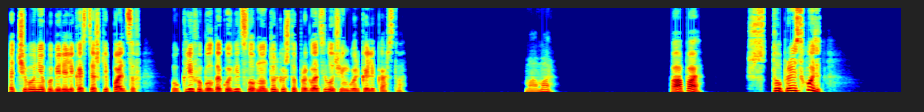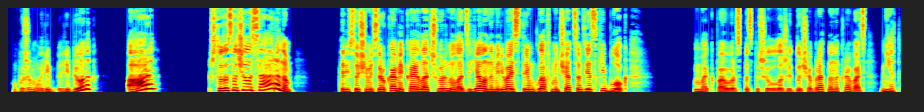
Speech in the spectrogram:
отчего у нее побелели костяшки пальцев. У Клиффа был такой вид, словно он только что проглотил очень горькое лекарство. «Мама? Папа? Что происходит? О, боже мой, ребенок? Аарон? Что-то случилось с Аароном?» Трясущимися руками Кайла отшвырнула одеяло, намереваясь стремглав мчаться в детский блок. Мэг Пауэрс поспешил уложить дочь обратно на кровать. «Нет,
